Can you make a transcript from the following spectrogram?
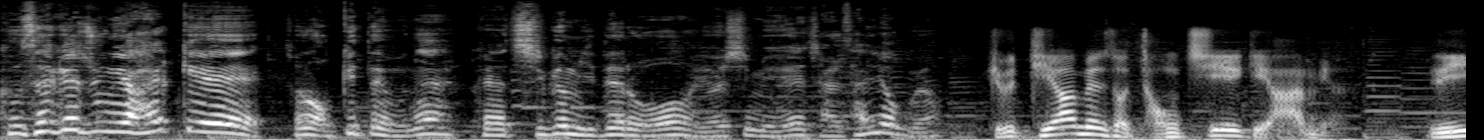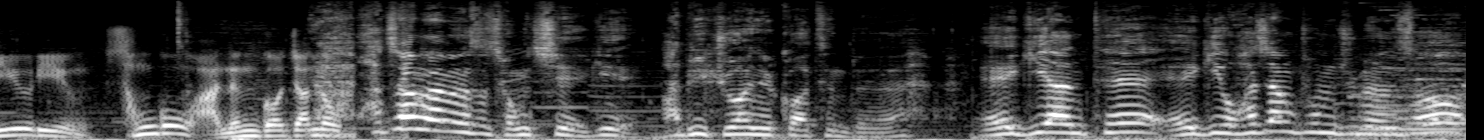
그 세 개 중에 할 게 저는 없기 때문에 그냥 지금 이대로 열심히 잘 살려고요. 뷰티하면서 정치 얘기하면 리을이응 성공 아는 거잖아. 화장하면서 정치 얘기 아비규환일 것 같은데. 애기한테 애기 화장품 주면서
